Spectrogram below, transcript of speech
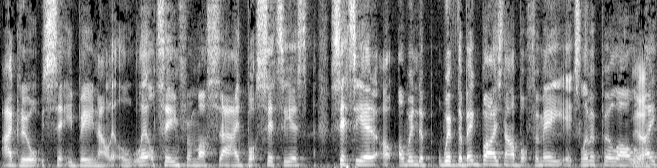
I grew up with City being that little little team from my side. But City is City are, are win the, with the big boys now. But for me, it's Liverpool all the Yeah. way.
